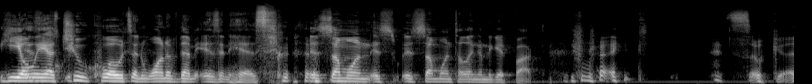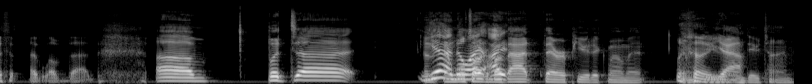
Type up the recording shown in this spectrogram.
he only has two quotes and one of them isn't his. is someone is is someone telling him to get fucked. right. It's so good. I love that. Um but uh And- yeah, and no, we'll talk I, about I, that therapeutic moment. In due, Yeah. in due time.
